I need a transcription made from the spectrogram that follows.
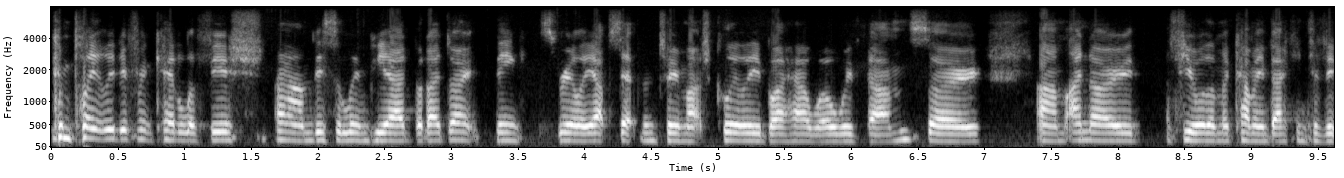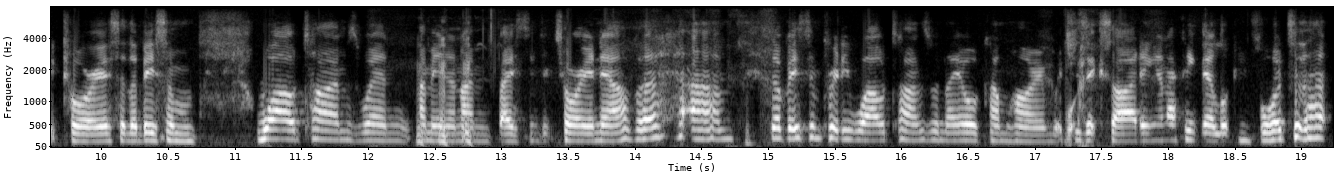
completely different kettle of fish um, this Olympiad. But I don't think it's really upset them too much, clearly by how well we've done. So um, I know a few of them are coming back into Victoria, so there'll be some wild times when I mean, and I'm based in Victoria now, but um, there'll be some pretty wild times when they all come home, which is exciting, and I think they're looking forward to that.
